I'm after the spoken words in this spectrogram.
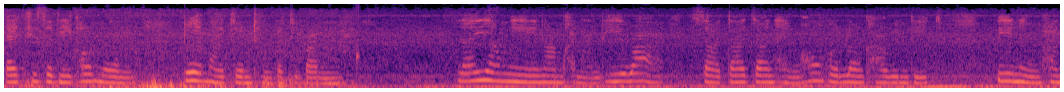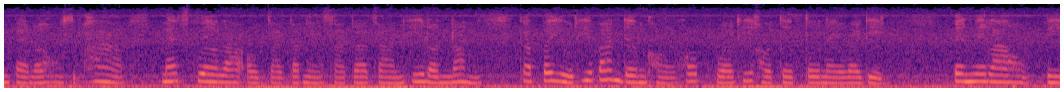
และทฤษฎีข้อมูลเรื่อยมาจนถึงปัจจุบัน และยังมีนามขนานที่ว่า ศาสตราจารย์แห่งห้องทดลองคาร์เวนดิช ปี 1865 แม็กซ์เวลลาออกจากตำแหน่งศาสตราจารย์ที่ลอนดอน กลับไปอยู่ที่บ้านเดิมของครอบครัวที่เขาเติบโตในวัยเด็ก เป็นเวลา 6 ปี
